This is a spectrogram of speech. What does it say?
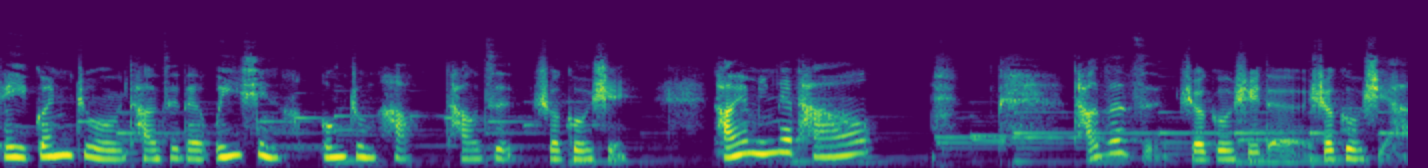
可以关注桃子的微信公众号“桃子说故事”。陶渊明的陶，桃子子说故事的说故事啊。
